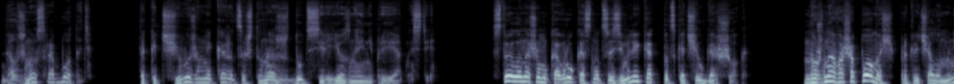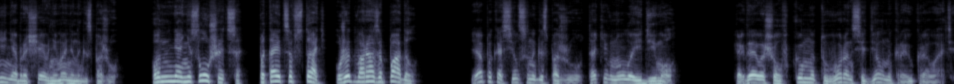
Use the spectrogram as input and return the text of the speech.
Должно сработать. Так отчего же мне кажется, что нас ждут серьезные неприятности? Стоило нашему ковру коснуться земли, как подскочил горшок. «Нужна ваша помощь!» — прокричал он мне, не обращая внимания на госпожу. «Он меня не слушается, пытается встать, уже два раза падал». Я покосился на госпожу, так и внула, иди, мол. Когда я вошел в комнату, ворон сидел на краю кровати.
